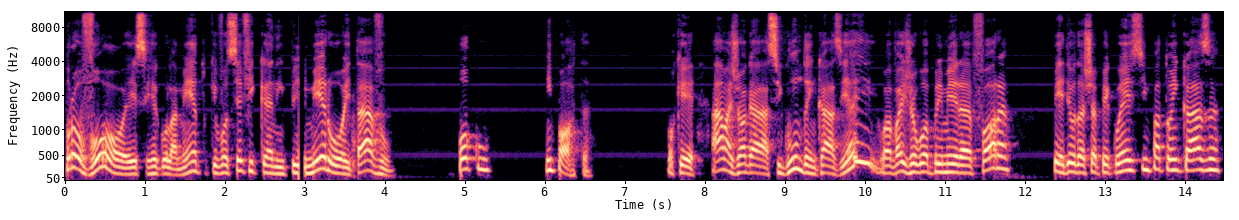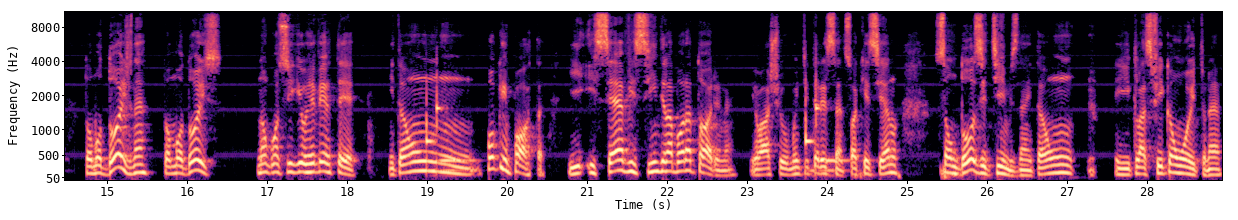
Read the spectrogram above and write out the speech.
Provou esse regulamento que você ficando em primeiro ou oitavo, pouco importa. Porque, ah, mas joga a segunda em casa. E aí, o Havaí jogou a primeira fora, perdeu da Chapecoense, empatou em casa, tomou dois, né? Tomou dois, não conseguiu reverter. Então, pouco importa. E, e, serve sim de laboratório, né? Eu acho muito interessante. Só que esse ano são 12 times, né? Então, e classificam oito, né?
